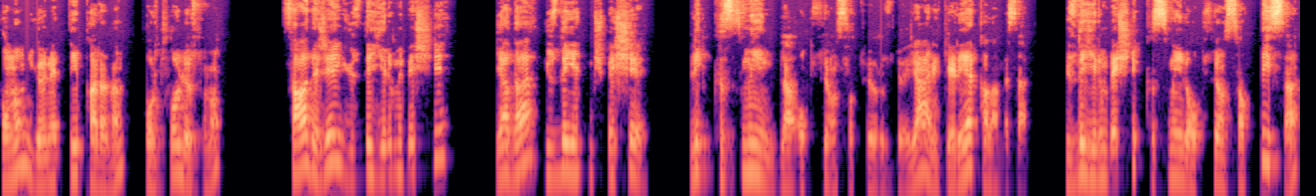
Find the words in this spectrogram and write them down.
fonun yönettiği paranın portfolyosunun sadece %25'i ya da %75'lik kısmıyla opsiyon satıyoruz diyor. Yani geriye kalan mesela %25'lik kısmıyla opsiyon sattıysa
